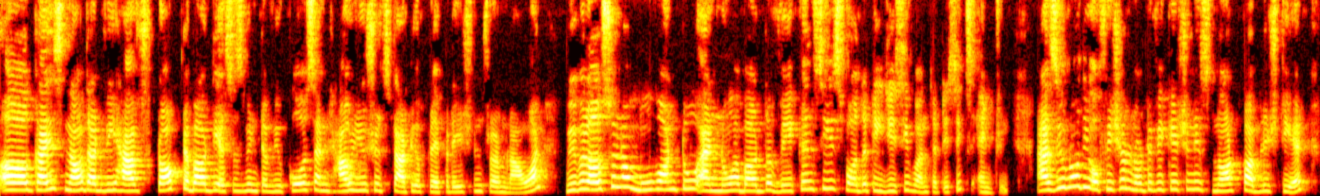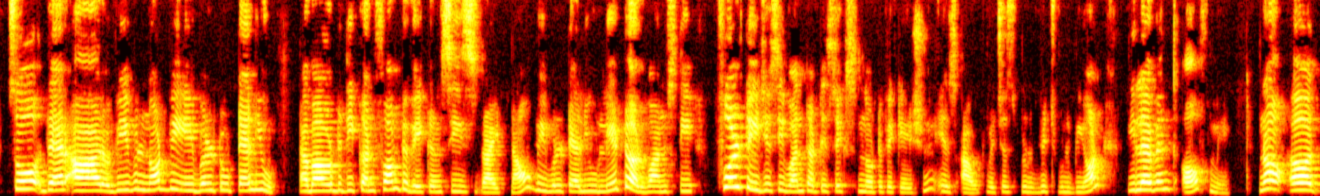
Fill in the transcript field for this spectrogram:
uh, guys now that we have talked about the ssb interview course and how you should start your preparation from now on we will also now move on to and know about the vacancies for the tgc 136 entry. As you know the official notification is not published yet so there are we will not be able to tell you about the confirmed vacancies right now. We will tell you later once the full tgc 136 notification is out which is which will be on 11th of may now, uh,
